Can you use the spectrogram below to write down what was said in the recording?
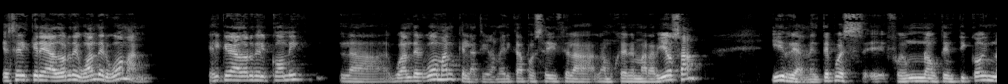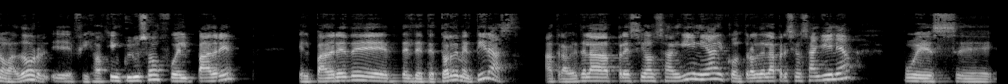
es el creador de Wonder Woman, el creador del cómic la Wonder Woman, que en Latinoamérica pues se dice la, mujer maravillosa, y realmente pues eh, fue un auténtico innovador. Eh, fijaos que incluso fue el padre, el padre del detector de mentiras. A través de la presión sanguínea, el control de la presión sanguínea, pues eh,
